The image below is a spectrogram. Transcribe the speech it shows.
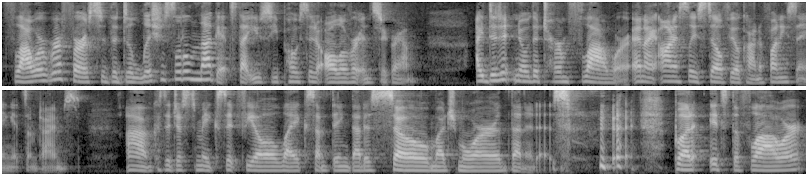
flower refers to the delicious little nuggets that you see posted all over Instagram. I didn't know the term flower, and I honestly still feel kind of funny saying it sometimes um, because it just makes it feel like something that is so much more than it is. but it's the flower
